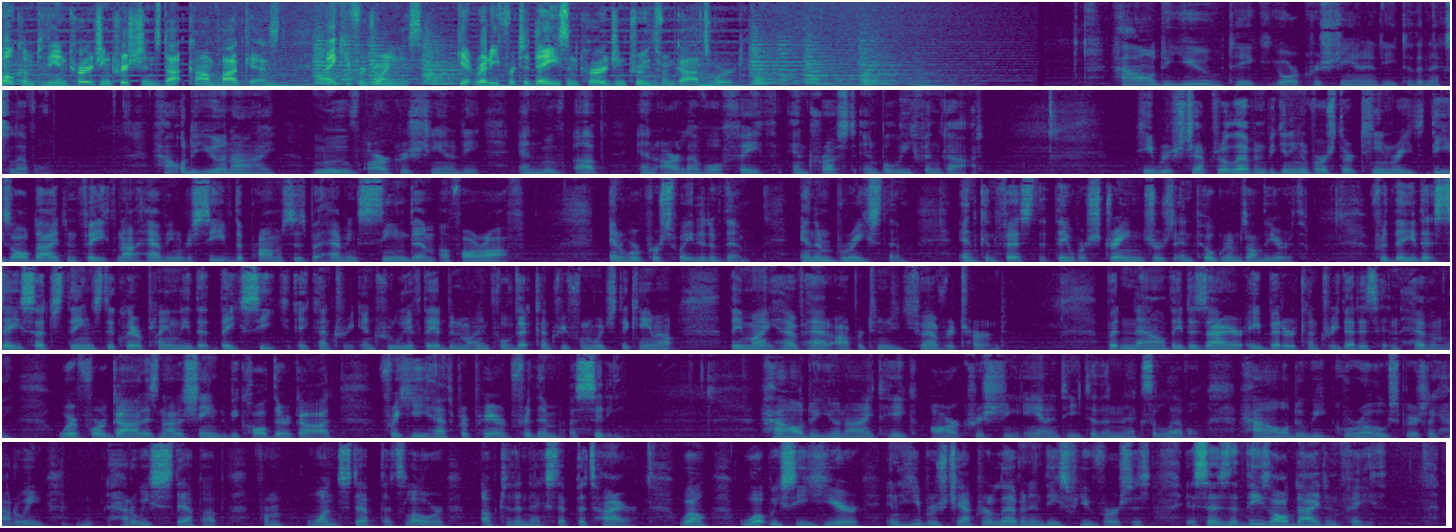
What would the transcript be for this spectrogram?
Welcome to the encouragingchristians.com podcast. Thank you for joining us. Get ready for today's encouraging truth from God's Word. How do you take your Christianity to the next level? How do you and I move our Christianity and move up in our level of faith and trust and belief in God? Hebrews chapter 11, beginning in verse 13, reads These all died in faith, not having received the promises, but having seen them afar off, and were persuaded of them, and embraced them, and confessed that they were strangers and pilgrims on the earth. For they that say such things declare plainly that they seek a country. And truly, if they had been mindful of that country from which they came out, they might have had opportunity to have returned. But now they desire a better country that is in heavenly. Wherefore God is not ashamed to be called their God, for he hath prepared for them a city. How do you and I take our Christianity to the next level? How do we grow spiritually? How do we how do we step up from one step that's lower up to the next step that's higher? Well, what we see here in Hebrews chapter 11 in these few verses, it says that these all died in faith,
